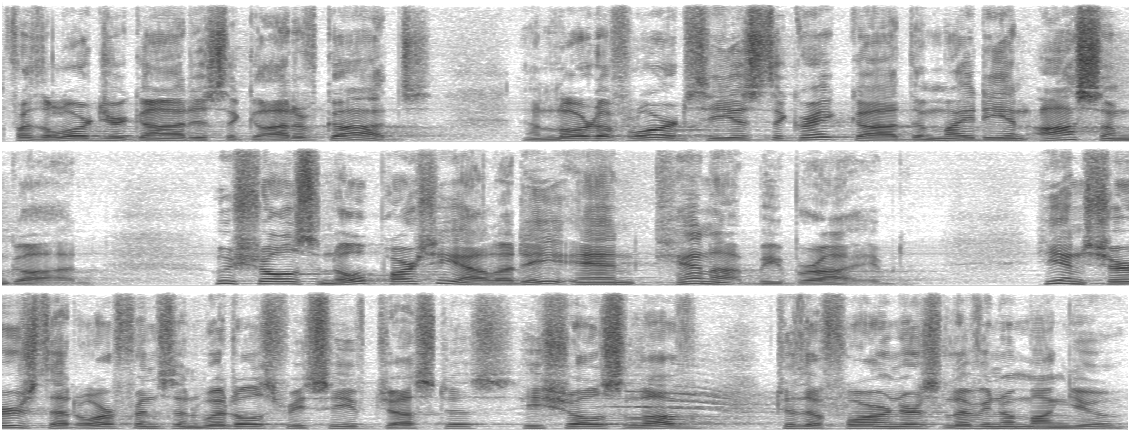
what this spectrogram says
For the Lord your God is the God of gods, and Lord of lords. He is the great God, the mighty and awesome God, who shows no partiality and cannot be bribed. He ensures that orphans and widows receive justice. He shows love to the foreigners living among you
